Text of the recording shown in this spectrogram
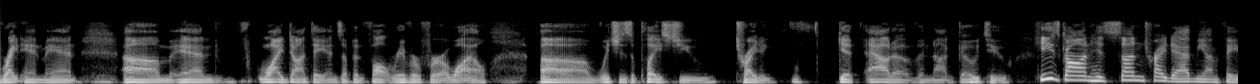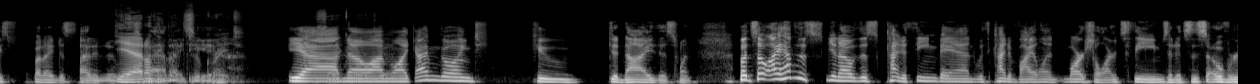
right hand man, um, and why Dante ends up in Fall River for a while, uh, which is a place you try to get out of and not go to. He's gone. His son tried to add me on Facebook, but I decided it yeah, I don't think that's idea. so great. Yeah, no, I'm like I'm going to deny this one. But so I have this, you know, this kind of theme band with kind of violent martial arts themes, and it's this over,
